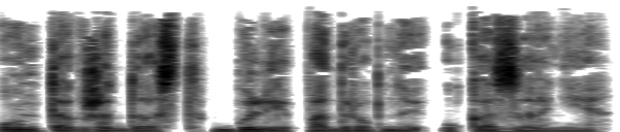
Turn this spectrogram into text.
Он также даст более подробные указания.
